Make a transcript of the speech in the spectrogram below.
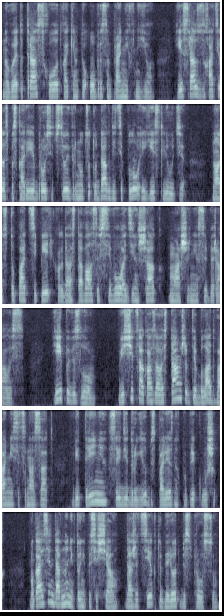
Но в этот раз холод каким-то образом проник в нее. Ей сразу захотелось поскорее бросить все и вернуться туда, где тепло и есть люди – но отступать теперь, когда оставался всего один шаг, Маша не собиралась. Ей повезло. Вещица оказалась там же, где была два месяца назад, в витрине среди других бесполезных побрякушек. Магазин давно никто не посещал, даже те, кто берет без спросу.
